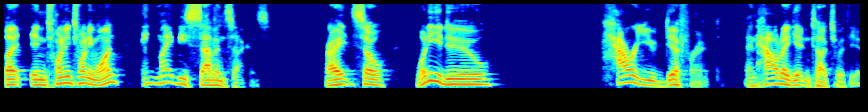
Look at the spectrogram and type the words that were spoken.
but in 2021, it might be seven seconds, right? So what do you do? How are you different? And how do I get in touch with you?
